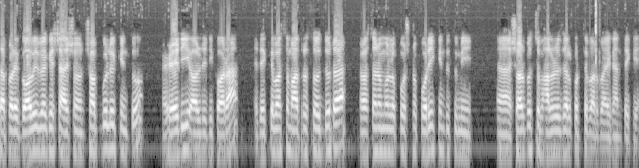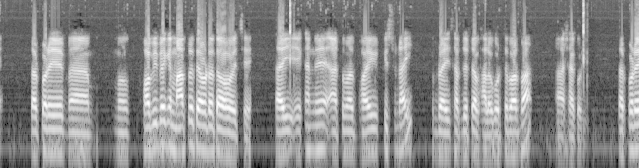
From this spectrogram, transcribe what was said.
তারপরে গ বিভাগের সাজেশন সবগুলো কিন্তু রেডি অলরেডি করা। দেখতে পাচ্ছ মাত্র চোদ্দটা রচনামূলক প্রশ্ন পড়েই কিন্তু তুমি সর্বোচ্চ ভালো রেজাল্ট করতে পারবা এখান থেকে। তারপরে খ বিভাগে মাত্র তেরোটা দেওয়া হয়েছে। তাই এখানে তোমার ভয় কিছু নাই, তোমরা এই সাবজেক্টটা ভালো করতে পারবা, আশা করি। তারপরে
